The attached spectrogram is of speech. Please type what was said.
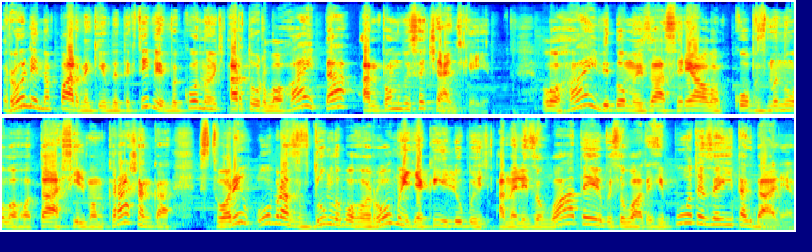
Ролі напарників детективів виконують Артур Логай та Антон Височанський. Логай, відомий за серіалом Коп з минулого та фільмом Крашенка, створив образ вдумливого Роми, який любить аналізувати, висувати гіпотези і так далі.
